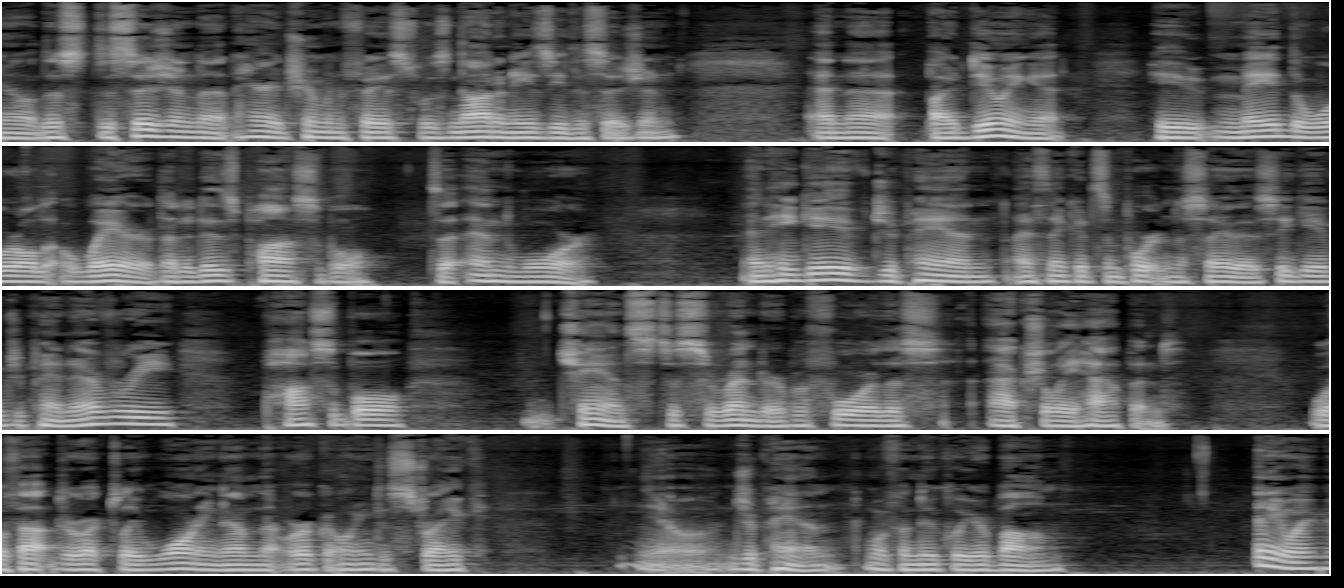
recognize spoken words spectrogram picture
you know, this decision that Harry Truman faced was not an easy decision, and that by doing it, he made the world aware that it is possible to end war. And he gave Japan, I think it's important to say this, he gave Japan every possible chance to surrender before this actually happened without directly warning them that we're going to strike, you know, Japan with a nuclear bomb. Anyway,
